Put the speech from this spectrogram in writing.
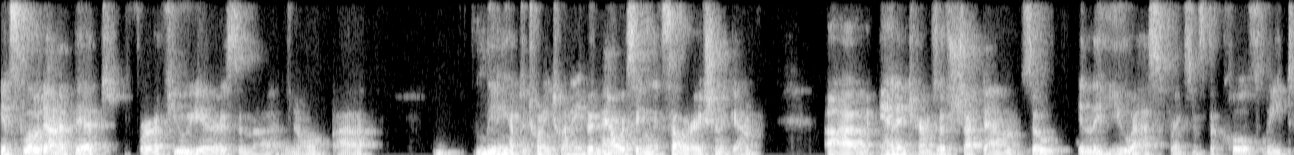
it slowed down a bit for a few years in the you know uh, leading up to 2020, but now we're seeing an acceleration again. Um, and in terms of shutdown, so in the U.S., for instance, the coal fleet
